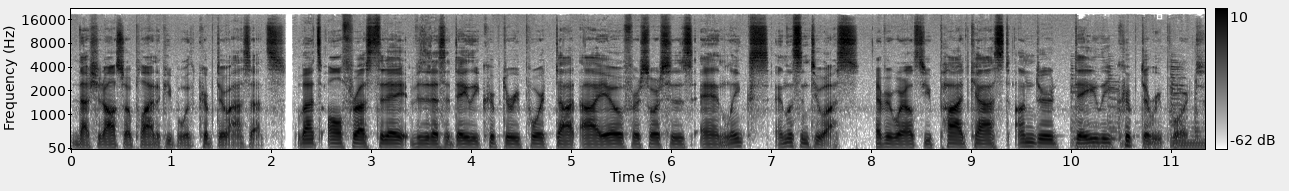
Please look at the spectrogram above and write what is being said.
That should also apply to people with crypto assets. Well, that's all for us today. Visit us at dailycryptoreport.io for sources and links, and listen to us everywhere else you podcast under Daily Crypto Report.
